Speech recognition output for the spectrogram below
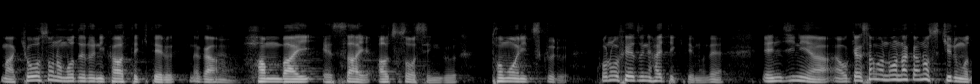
まあ、競争のモデルに変わってきている。だから、うん、販売 SI アウトソーシングともに作る。このフェーズに入ってきているのでエンジニアお客様の中のスキルも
